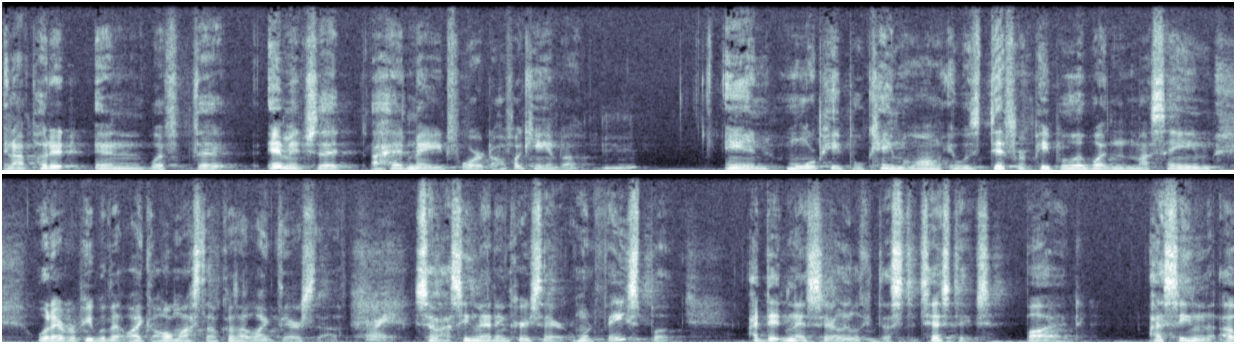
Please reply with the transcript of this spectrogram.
and I put it in with the image that I had made for it off of Canva. Mm-hmm. And more people came along. It was different people. It wasn't my same, whatever people that like all my stuff because I like their stuff. Right. So I seen that increase there. On Facebook, I didn't necessarily look at the statistics, but I seen a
